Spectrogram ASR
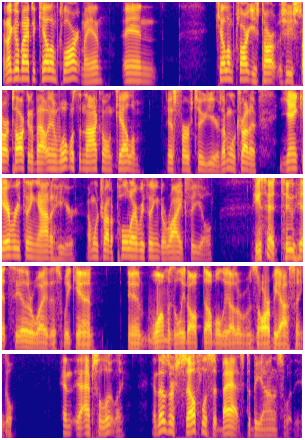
and I go back to Kellum Clark, man, and Kellum Clark, you start you start talking about, and what was the knock on Kellum his first two years? I'm going to try to yank everything out of here. I'm going to try to pull everything to right field. He's had two hits the other way this weekend, and one was a leadoff double, the other one was RBI single. And absolutely. And those are selfless at bats, to be honest with you.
